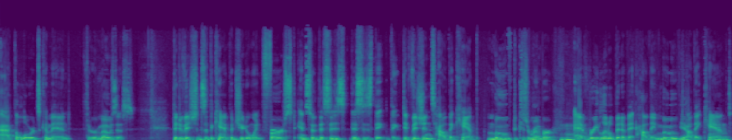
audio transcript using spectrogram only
at the Lord's command through Moses. The divisions of the camp of Judah went first, and so this is this is the, the divisions how the camp moved. Because remember, every little bit of it, how they moved, how they camped,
